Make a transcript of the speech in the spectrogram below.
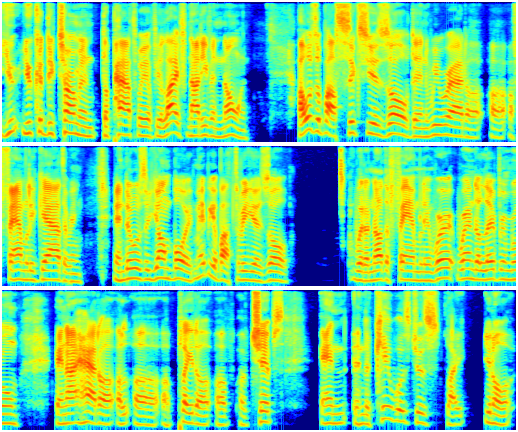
you you could determine the pathway of your life not even knowing. I was about six years old and we were at a, a, a family gathering and there was a young boy, maybe about three years old, with another family, and we're we're in the living room, and I had a a, a plate of, of, chips, and and the kid was just like you know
